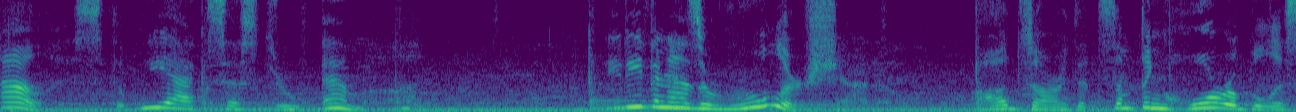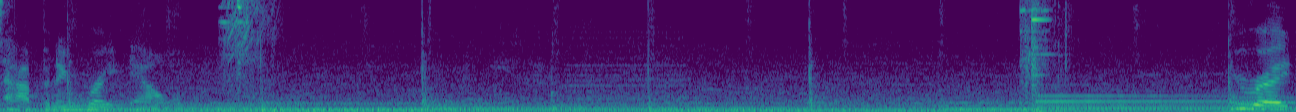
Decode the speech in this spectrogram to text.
palace that we access through EMMA. It even has a ruler shadow. Odds are that something horrible is happening right now. You're right.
